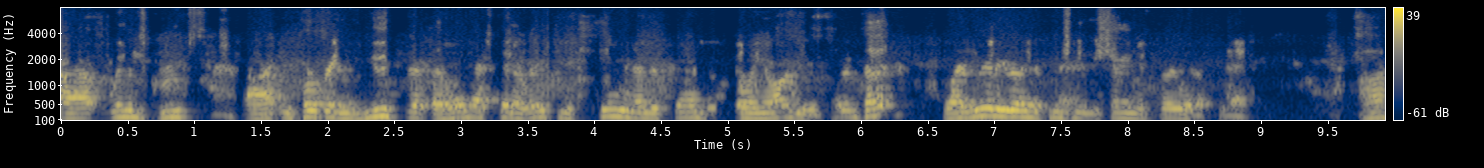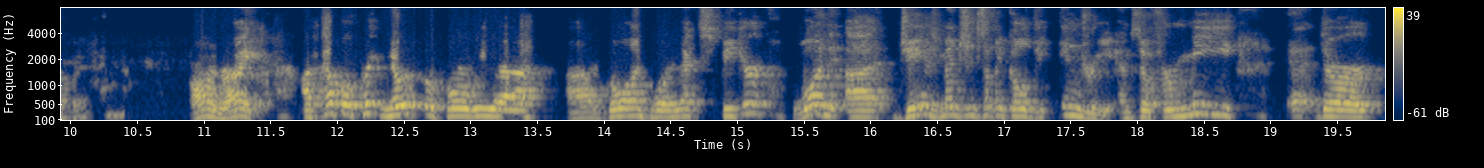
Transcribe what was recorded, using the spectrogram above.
uh, women's groups, uh, incorporating youth so that the whole next generation is seen and understands what's going on, the importance of it. So I really, really appreciate you sharing your story with us today. Awesome. All right. A couple quick notes before we uh, uh, go on to our next speaker. One, uh, James mentioned something called the INDRI. And so for me, uh, there are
